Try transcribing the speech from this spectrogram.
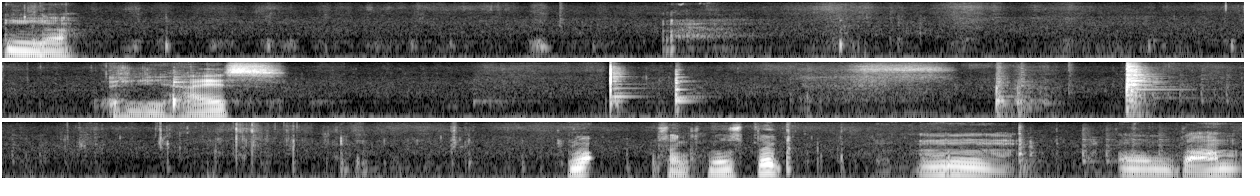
Na. Wie heiß? Ja, sind knusprig. Mm. Und dann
